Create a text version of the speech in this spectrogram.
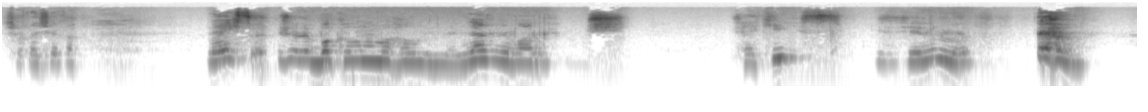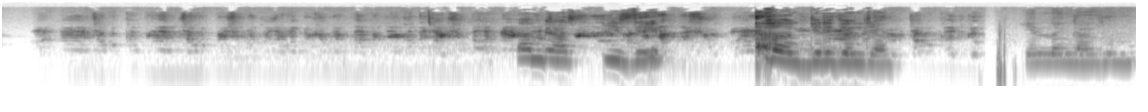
Şaka şaka. Neyse şöyle bakalım bakalım neler varmış. 8 izleyelim mi? Ben biraz izleyip geri geleceğim. Yeniden geldim.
